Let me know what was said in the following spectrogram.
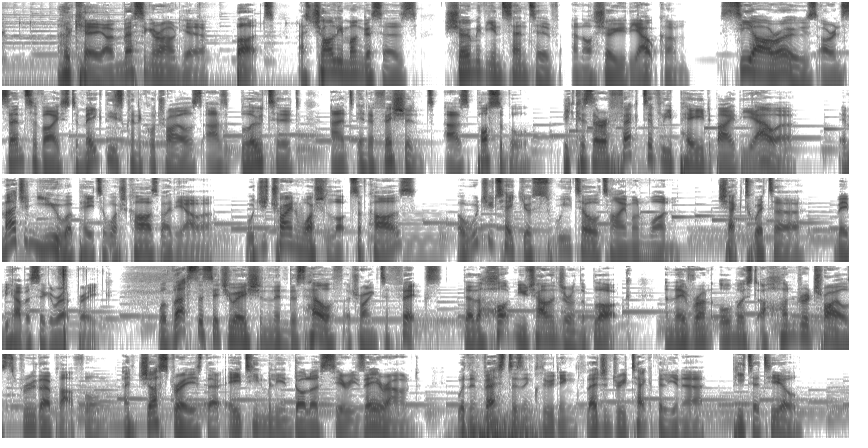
Okay, I'm messing around here, but as Charlie Munger says, show me the incentive and I'll show you the outcome. CROs are incentivized to make these clinical trials as bloated and inefficient as possible because they're effectively paid by the hour. Imagine you were paid to wash cars by the hour. Would you try and wash lots of cars? Or would you take your sweet old time on one? Check Twitter, maybe have a cigarette break? Well, that's the situation Lindus Health are trying to fix. They're the hot new challenger on the block, and they've run almost 100 trials through their platform and just raised their $18 million Series A round, with investors including legendary tech billionaire Peter Thiel.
